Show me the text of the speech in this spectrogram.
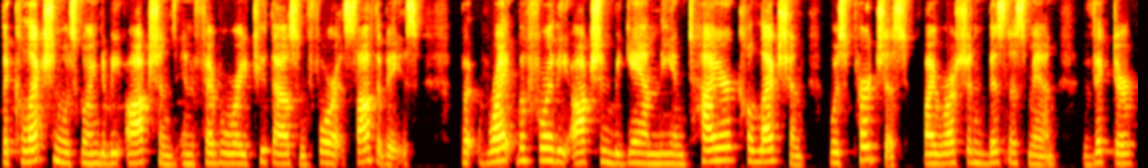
The collection was going to be auctioned in February 2004 at Sotheby's, but right before the auction began, the entire collection was purchased by Russian businessman Victor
